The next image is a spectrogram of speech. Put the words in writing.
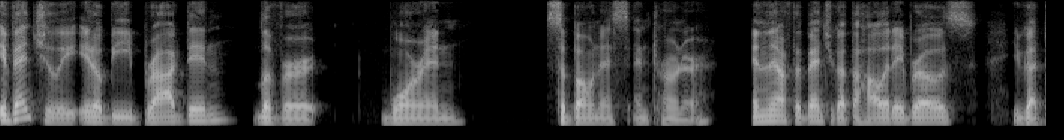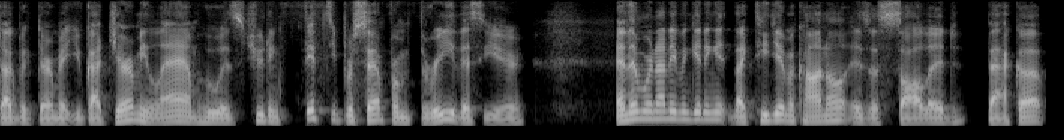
Eventually, it'll be Brogdon, LeVert, Warren, Sabonis and Turner. And then off the bench you got the Holiday Bros, you've got Doug McDermott, you've got Jeremy Lamb who is shooting 50% from 3 this year. And then we're not even getting it. Like TJ McConnell is a solid backup.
